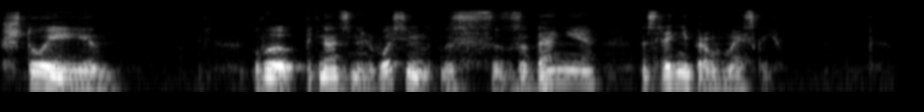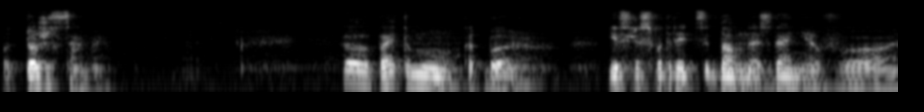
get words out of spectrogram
что и в 15.08 задание на средней Первомайской. Вот то же самое. Э, поэтому, как бы, если смотреть главное здание в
